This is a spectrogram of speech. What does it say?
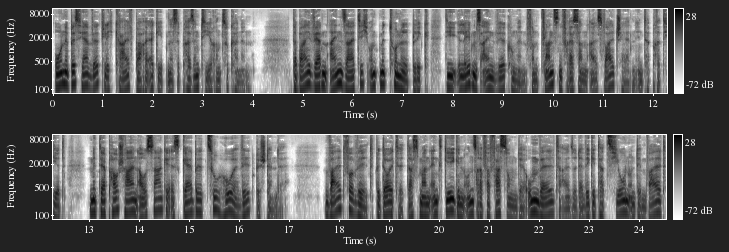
ohne bisher wirklich greifbare Ergebnisse präsentieren zu können. Dabei werden einseitig und mit Tunnelblick die Lebenseinwirkungen von Pflanzenfressern als Waldschäden interpretiert, mit der pauschalen Aussage, es gäbe zu hohe Wildbestände. Wald vor Wild bedeutet, dass man entgegen unserer Verfassung der Umwelt, also der Vegetation und dem Wald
